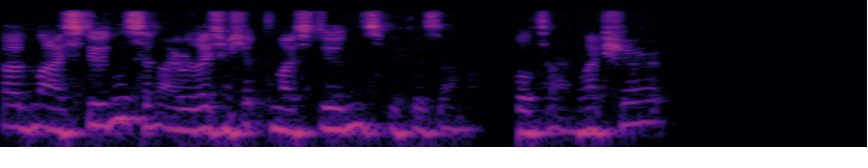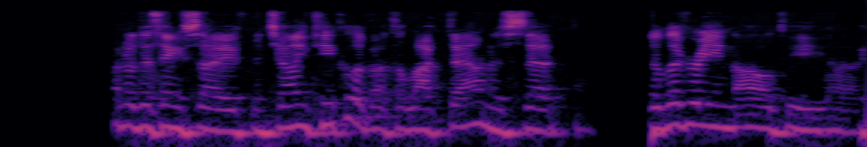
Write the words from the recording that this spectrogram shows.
of my students and my relationship to my students because I'm a full-time lecturer. One of the things I've been telling people about the lockdown is that delivering all the uh,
